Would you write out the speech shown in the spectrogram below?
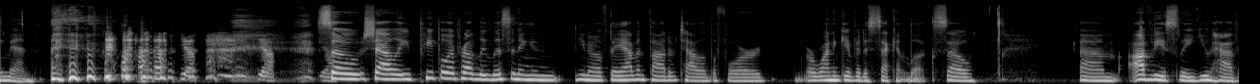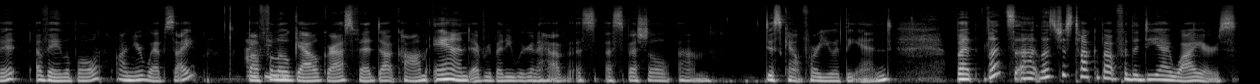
amen. yeah. yeah. So, Shally, people are probably listening and, you know, if they haven't thought of tallow before or, or want to give it a second look. So, um, obviously, you have it available on your website, buffalogalgrassfed.com. And everybody, we're going to have a, a special um, discount for you at the end. But let's uh, let's just talk about for the DIYers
